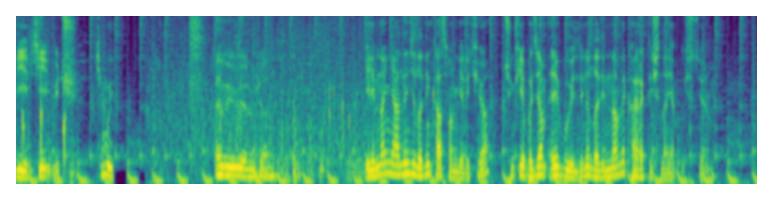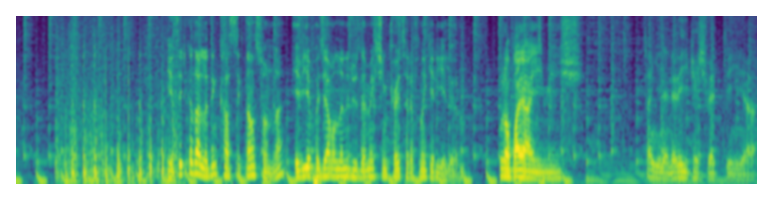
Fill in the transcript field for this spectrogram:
1, 2, 3. Kim bu? Ben uyumuyorum şu an. Elimden geldiğince ladin kasmam gerekiyor. Çünkü yapacağım ev build'ini ladinden ve kayrak taşından yapmak istiyorum. Yeteri kadar ladin kastıktan sonra evi yapacağım alanı düzlemek için köy tarafına geri geliyorum. Bura bayağı iyiymiş. Sen yine nereyi keşfettin ya?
